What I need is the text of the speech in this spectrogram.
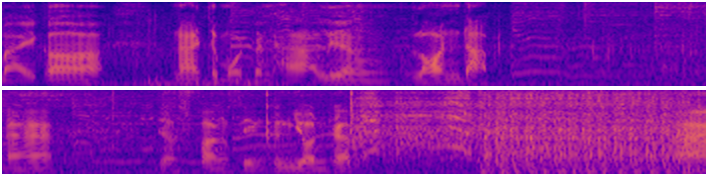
หม่ ๆ ก็น่าจะหมดปัญหาเรื่องร้อนดับนะฮะเดี๋ยวฟังเสียงเครื่องยนต์ครับอ่า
